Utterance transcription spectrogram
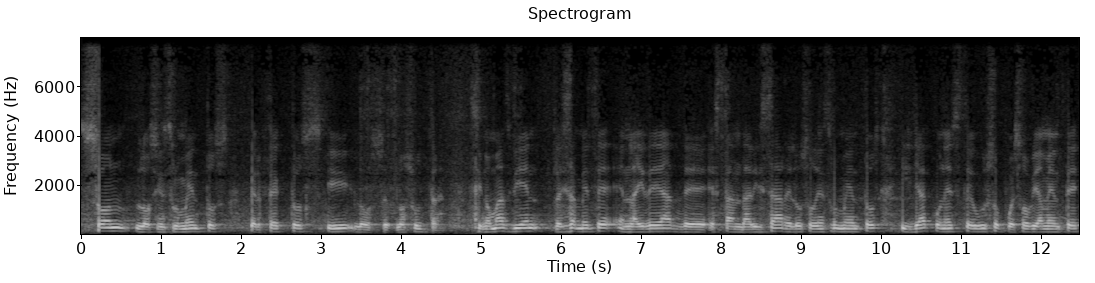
son los instrumentos perfectos y los, los ultra, sino más bien precisamente en la idea de estandarizar el uso de instrumentos y ya con este uso pues obviamente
